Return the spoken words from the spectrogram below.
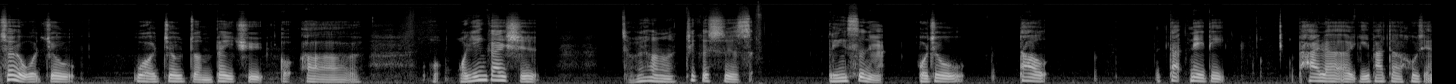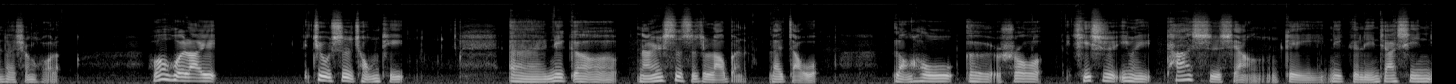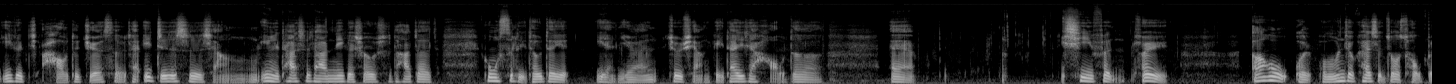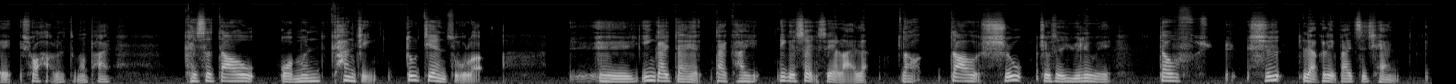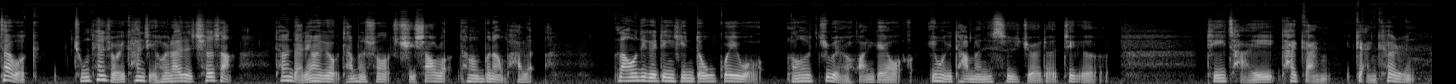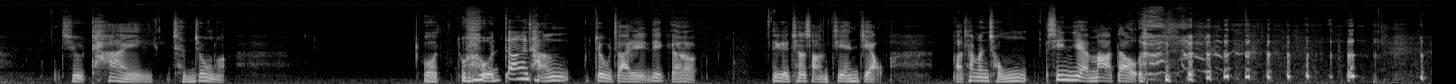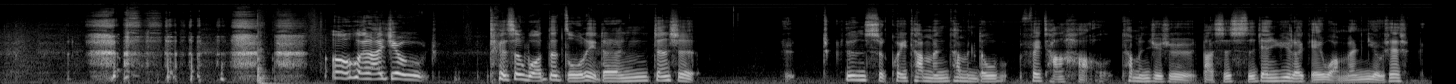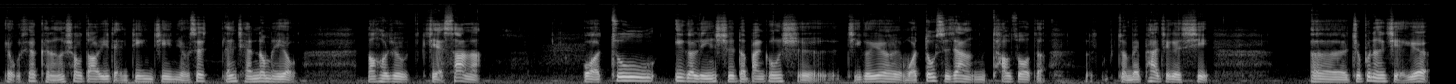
所以我就我就准备去，呃，我我应该是怎么样呢？这个是零四年，我就到大内地拍了《姨妈的后现代生活》了。我回来旧事重提，呃，那个男人四十的老板来找我。然后呃说，其实因为他是想给那个林嘉欣一个好的角色，他一直是想，因为他是他那个时候是他的公司里头的演员，就想给他一些好的哎戏份，所以然后我我们就开始做筹备，说好了怎么拍，可是到我们看景都建筑了，呃，应该带带开那个摄影师也来了，那。到十五就是于立伟，到十两个礼拜之前，在我从天水围看景回来的车上，他们打电话给我，他们说取消了，他们不能拍了，然后那个定金都归我，然后基本上还给我，因为他们是觉得这个题材太赶赶客人，就太沉重了。我我当场就在那个那个车上尖叫。把他们从新界骂到，我回来就，可是我的组里的人真是，真是亏他们，他们都非常好，他们就是把时时间预了给我们，有些有些可能收到一点定金，有些连钱都没有，然后就解散了。我租一个临时的办公室几个月，我都是这样操作的。准备拍这个戏，呃，就不能解约。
